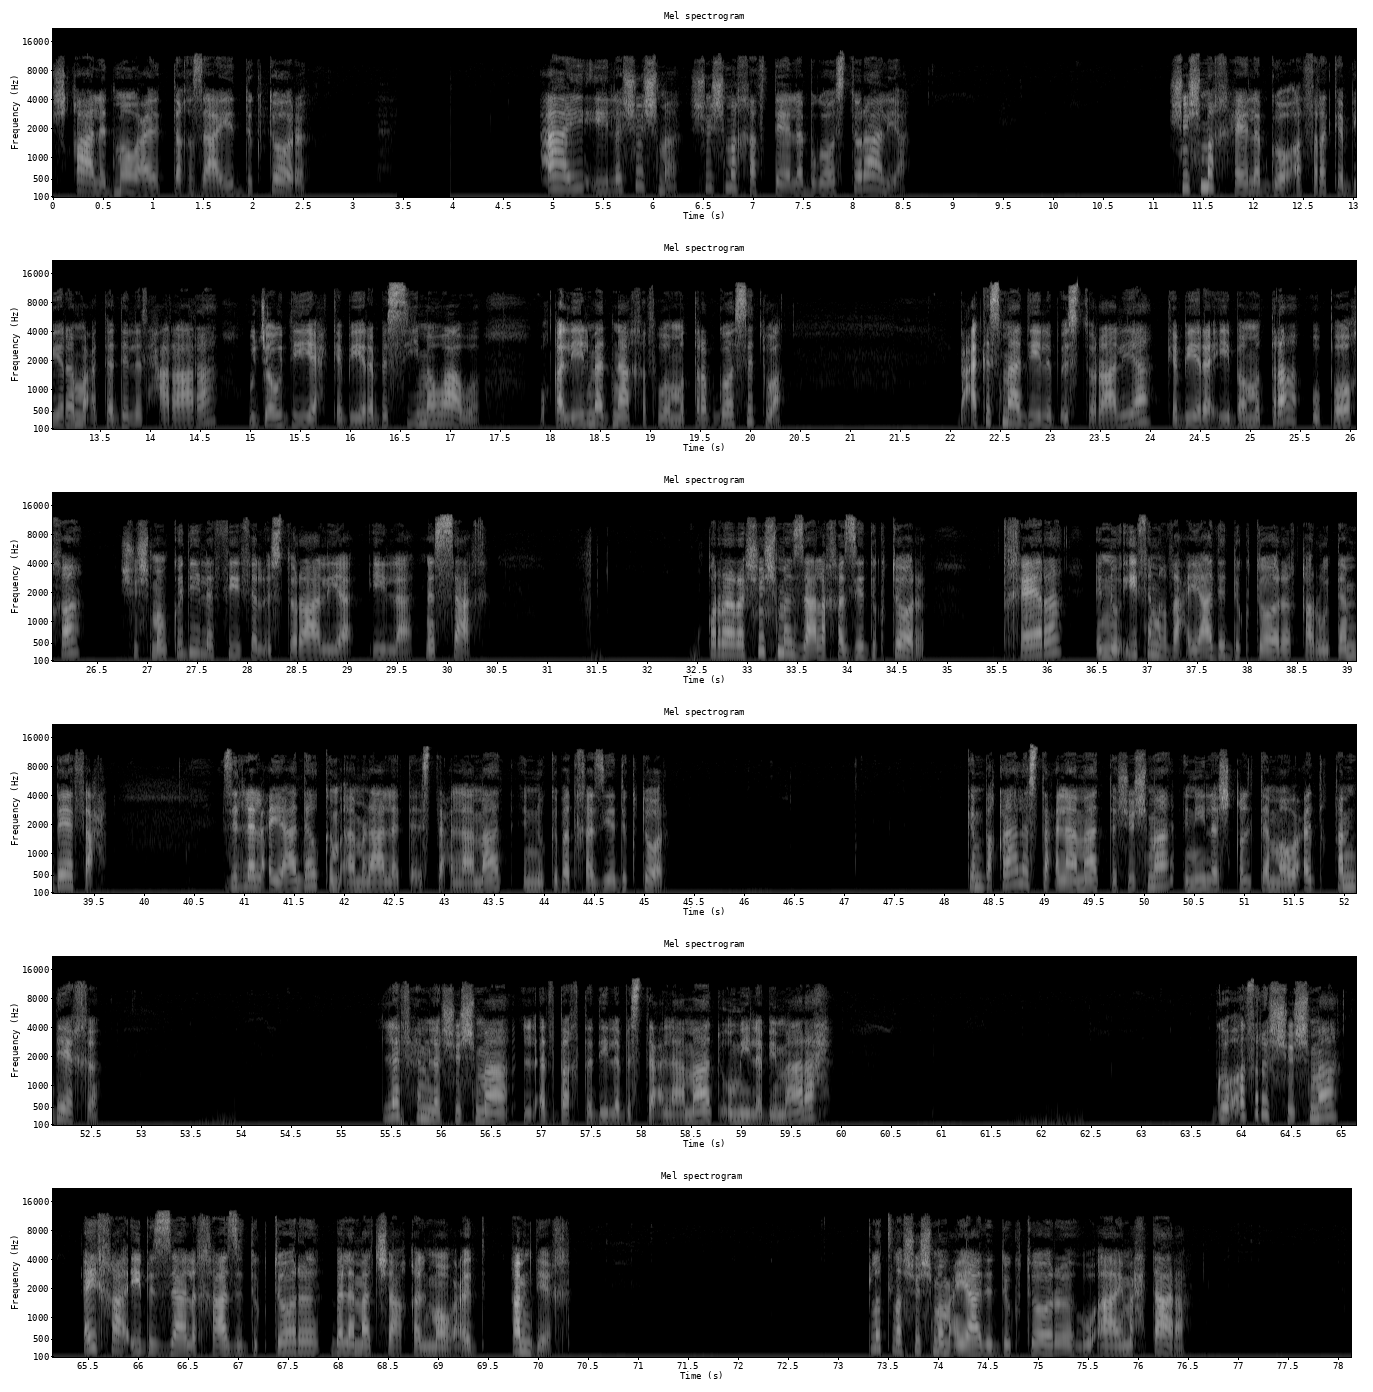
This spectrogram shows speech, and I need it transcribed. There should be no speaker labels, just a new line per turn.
شقالد موعد تغزاي الدكتورة آي إلى ششمة ششمة خثتيلة بغو أستراليا. ششمة خيلة بغو أثرة كبيرة معتدلة حرارة وجو ديح كبيرة بالسيمة واو وقليل مدنا خثوة مطرب جو ستوة. بعكس ما ديل بأستراليا كبيرة إيبا مطرة وبوخة شوش موكدي لثيثة الأستراليا إلى نساخ. قرر شوش مزالة خزي دكتور تخيرة إنه إيثن غضى عيادة الدكتور قروتا بيثح. زل العيادة وكم أمرالة استعلامات إنه كبت خزية دكتور كم بقرالة استعلامات تششمة إني لشقلت موعد قمديخة لفهم لششمة الأذبخ تديلة باستعلامات وميلة بمارح. جو أثر الششمة أي خائي بالزال خاز الدكتور بلا ما تشاق الموعد. قمديخ بلطلة ششمة معياد الدكتور وآي محتارة.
